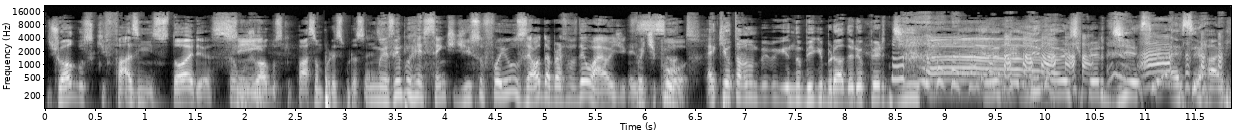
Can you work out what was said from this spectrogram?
jogos que fazem histórias são Sim. jogos que passam por esse processo. Um exemplo recente disso foi o Zelda Breath of the Wild, que foi tipo... É que eu tava no Big, no Big Brother e eu perdi. eu literalmente perdi esse, esse hype.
